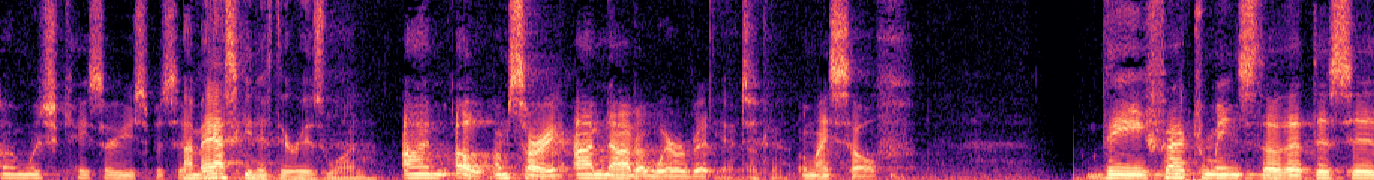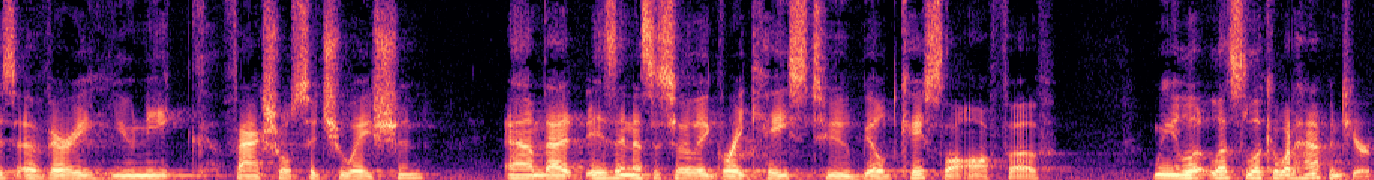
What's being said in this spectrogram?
Um, which case are you specifically? I'm asking if there is one. I'm, oh, I'm sorry, I'm not aware of it Yeah, okay. myself. The fact remains, though, that this is a very unique factual situation um, that isn't necessarily a great case to build case law off of. You look, let's look at what happened here.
